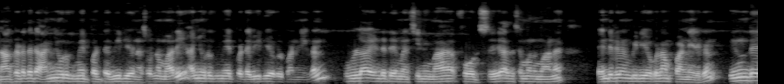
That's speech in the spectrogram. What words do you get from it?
நான் கிட்டத்தட்ட அஞ்சூறுக்கு மேற்பட்ட வீடியோ நான் சொன்ன மாதிரி அஞ்சூறுக்கு மேற்பட்ட வீடியோக்கள் பண்ணியிருக்கேன். ஃபுல்லாக என்டர்டெயின்மெண்ட் சினிமா ஸ்போர்ட்ஸு அது சம்மந்தமான என்டர்டெயின்மெண்ட் வீடியோக்கெல்லாம் பண்ணியிருக்கேன். இன்று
